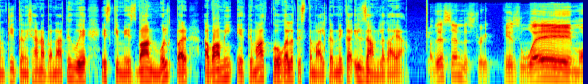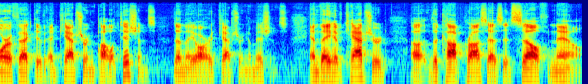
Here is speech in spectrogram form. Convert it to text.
تنقید کا نشانہ بناتے ہوئے اس کے میزبان ملک پر عوامی اعتماد کو غلط استعمال کرنے کا الزام لگایا This industry is way more effective at capturing politicians than they are at capturing emissions. And they have captured Uh, the COP process itself now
